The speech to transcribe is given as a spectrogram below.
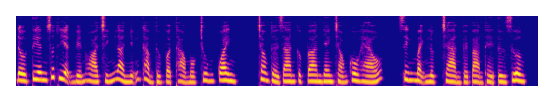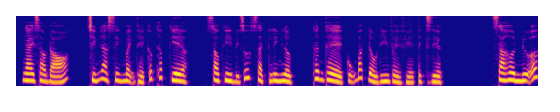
đầu tiên xuất hiện biến hóa chính là những thảm thực vật thảo mộc chung quanh, trong thời gian cực đoan nhanh chóng khô héo, sinh mệnh lực tràn về bản thể từ dương, ngay sau đó, chính là sinh mệnh thể cấp thấp kia, sau khi bị rút sạch linh lực, thân thể cũng bắt đầu đi về phía tịch diệt. Xa hơn nữa,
